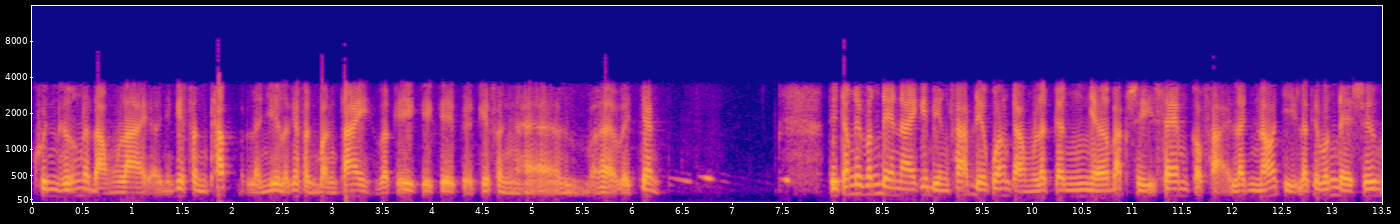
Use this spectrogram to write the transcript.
khuynh hướng nó động lại ở những cái phần thấp là như là cái phần bàn tay và cái cái cái cái, cái phần hạ à, về chân. Thì trong cái vấn đề này cái biện pháp điều quan trọng là cần nhờ bác sĩ xem có phải là nó chỉ là cái vấn đề xương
